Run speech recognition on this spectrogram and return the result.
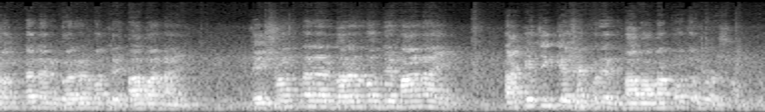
সন্তানের ঘরের মধ্যে বাবা নাই। যে সন্তানের ঘরের মধ্যে মা নাই, তাকে জিজ্ঞাসা করেন, বাবা, মা কত বড় সম্পদ?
